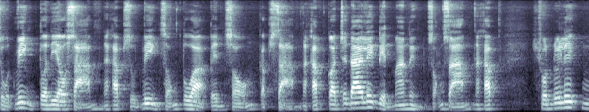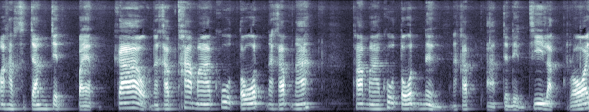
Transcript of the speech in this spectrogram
สูตรวิ่งตัวเดียว3นะครับสูตรวิ่ง 2 ตัวเป็น 2 กับ3นะครับก็จะได้เลขเด่นมา 1 2 3นะครับชนด้วยเลขมหัศจรรย์7 8 9นะครับถ้ามาคู่โต๊ดนะครับนะถ้ามาคู่โต๊ด1นะครับอาจจะเด่นที่หลักร้อย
